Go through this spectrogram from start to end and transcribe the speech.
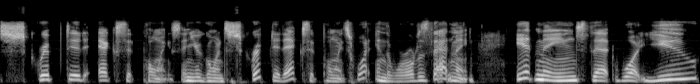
scripted exit points. And you're going, scripted exit points? What in the world does that mean? It means that what you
